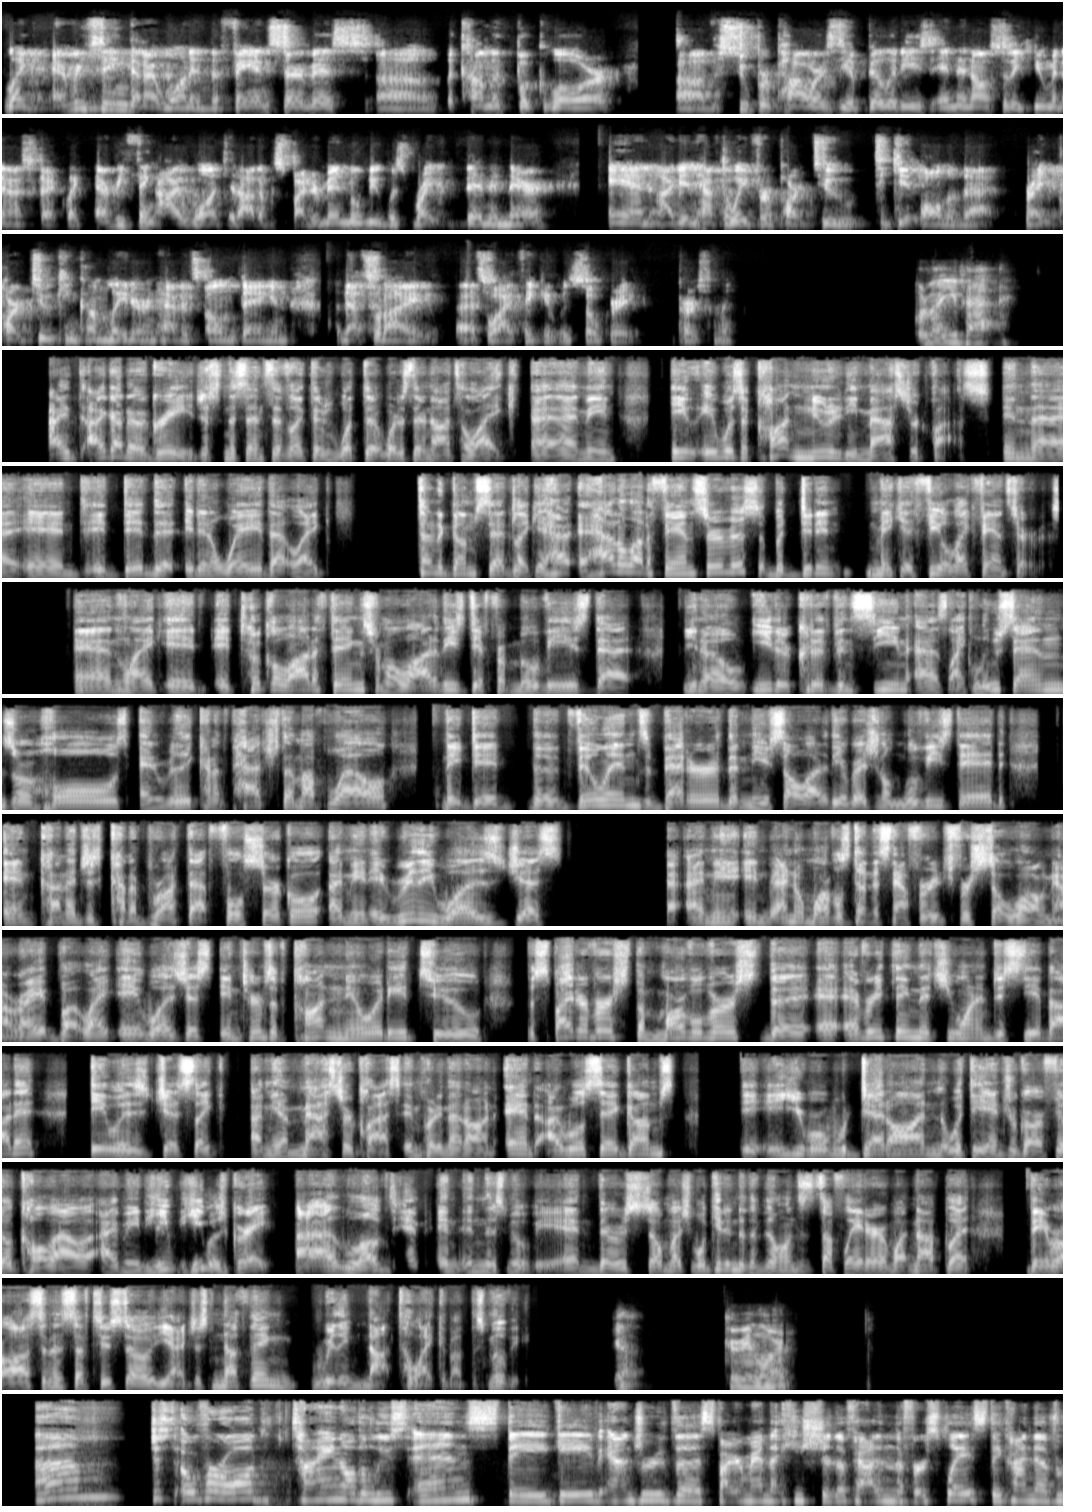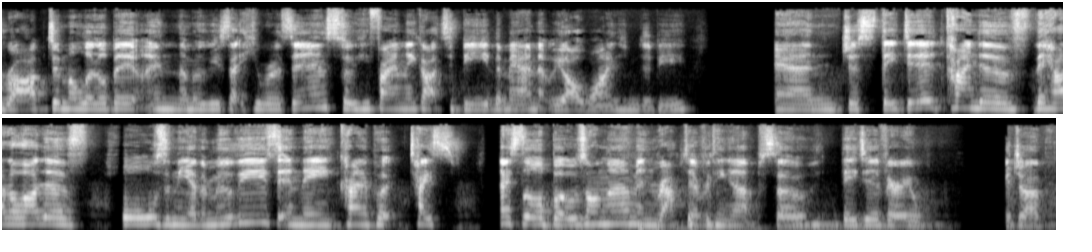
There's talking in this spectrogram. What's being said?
like everything that I wanted: the fan service, uh, the comic book lore, uh, the superpowers, the abilities, and then also the human aspect. Like everything I wanted out of a Spider-Man movie was right then and there, and I didn't have to wait for a part two to get all of that. Right, part two can come later and have its own thing, and that's what I. That's why I think it was so great, personally. What about you, Pat? I I got to agree, just in the sense of like, there's what the, what is there not to like? I, I mean, it, it was a continuity masterclass in that, and it did that it in a way that like. Ton of Gum said like it had it had a lot of fan service, but didn't make it feel like fan service. And like it it took a lot of things from a lot of these different movies that you know either could have been seen as like loose ends or holes and really kind of patched them up well. They did the villains better than you saw a lot of the original movies did and kind of just kind of brought that full circle. I mean it really was just I mean, I know Marvel's done this now for for so long now, right? But like, it was just in terms of continuity to the Spider Verse, the Marvel verse, the everything that you wanted to see about it. It was just like, I mean, a masterclass in putting that on. And I will say, Gums, you were dead on with the Andrew Garfield call out. I mean, he he was great. I I loved him in in this movie, and there was so much. We'll get into the villains and stuff later and whatnot, but they were awesome and stuff too. So yeah, just nothing really not to like about this movie. Yeah. Kirby and Lauren? Um, just overall tying all the loose ends. They gave Andrew the Spider-Man that he should have had in the first place. They kind of robbed him a little bit in the movies that he was in, so he finally got to be the man that we all wanted him to be. And just they did kind of they had a lot of holes in the other movies, and they kind of put nice nice little bows on them and wrapped everything up. So they did a very good job.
